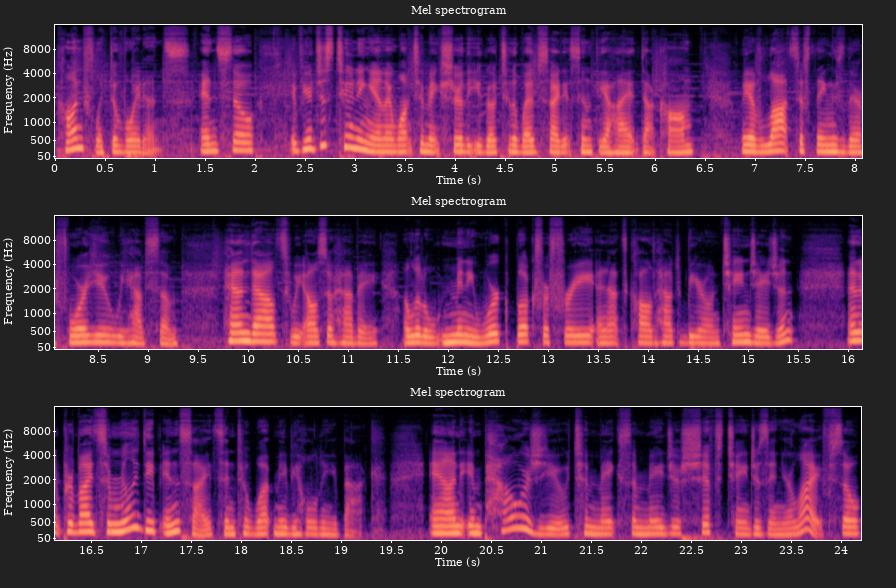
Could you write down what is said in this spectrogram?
conflict avoidance. And so, if you're just tuning in, I want to make sure that you go to the website at cinthiahiett.com. We have lots of things there for you. We have some handouts. We also have a, a little mini workbook for free, and that's called How to Be Your Own Change Agent. And it provides some really deep insights into what may be holding you back and empowers you to make some major shift changes in your life. So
